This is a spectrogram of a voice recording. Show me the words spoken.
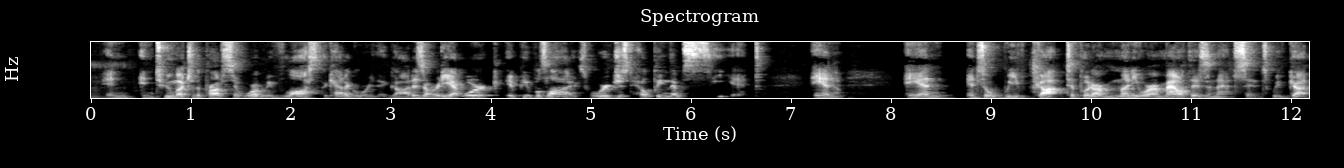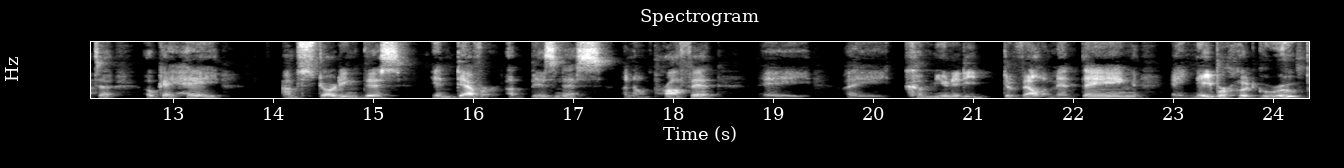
Mm-hmm. And in too much of the Protestant world, we've lost the category that God is already at work in people's lives. We're just helping them see it. And yeah and and so we've got to put our money where our mouth is in that sense. We've got to okay hey i'm starting this endeavor a business a nonprofit a a community development thing a neighborhood group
